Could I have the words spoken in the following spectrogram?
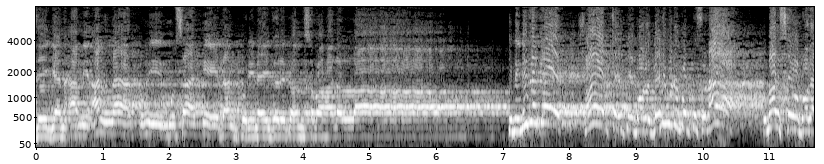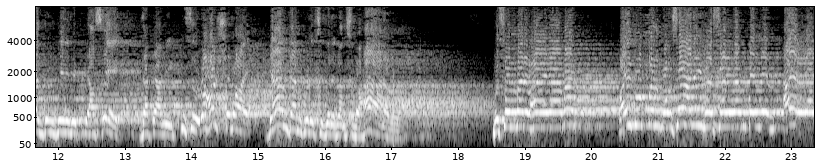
যে জ্ঞান আমি আল্লাহ তুমি মুসাকে দান করি নাই, জোরে তুমি নিজেকে সব চাইতে বড় জ্ঞানী মনে করতেছো না। তোমার সেও বড় একজন জ্ঞানী ব্যক্তি আছে, যাকে আমি কিছু রহস্যময় জ্ঞান দান করেছি বলে গান হ্যাঁ মুসলমান ভাইরা আমার ওই মুসা আলী ভাসাল্লাম বললেন, আল্লাহ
